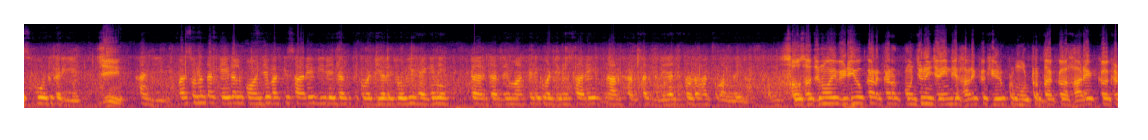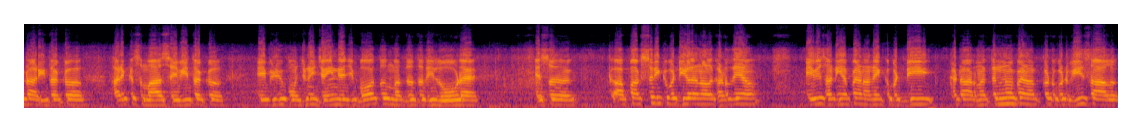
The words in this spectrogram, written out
ਸਪੋਰਟ ਕਰੀਏ। ਜੀ। ਹਾਂਜੀ। ਬਸ ਉਹਨਾਂ ਤੱਕ ਇਹ ਗੱਲ ਪਹੁੰਚ ਜੇ ਬਾਕੀ ਸਾਰੇ ਵੀਰੇ ਜਗਤ ਕਬੱਡੀ ਵਾਲੇ ਜੋ ਵੀ ਹੈਗੇ ਨੇ ਪਿਆਰ ਕਰਦੇ ਮਾਂ ਖੇਡ ਕਬੱਡੀ ਨੂੰ ਸਾਰੇ ਨਾਲ ਖੜ ਸਕਦੇ ਨੇ। ਅੱਜ ਤੁਹਾਡਾ ਹੱਕ ਬਣਦਾ ਜੀ ਸੋ ਸੱਜਣੋ ਇਹ ਵੀਡੀਓ ਘਰ ਘਰ ਪਹੁੰਚਣੀ ਚਾਹੀਦੀ ਹੈ। ਹਰ ਇੱਕ ਖੇਡ ਪ੍ਰਮੋਟਰ ਤੱਕ ਹਰ ਇੱਕ ਖਿਡਾਰੀ ਤੱਕ ਹਰ ਇੱਕ ਸਮਾਜ ਸੇਵੀ ਤੱਕ। ਇਹ ਵੀਡੀਓ ਪਹੁੰਚਣੀ ਚਾਹੀਦੀ ਹੈ ਜੀ, ਬਹੁਤ ਮਦਦ ਦੀ ਲੋੜ ਹੈ। ਇਸ, ਆਪਾਂ ਅਕਸਰ ਹੀ ਕਬੱਡੀ ਵਾਲਿਆਂ ਨਾਲ ਖੜਦੇ ਆ ਇਹ ਵੀ ਸਾਡੀਆਂ ਭੈਣਾਂ ਨੇ ਕਬੱਡੀ ਖਿਡਾਰਨ, ਤਿੰਨੋਂ ਭੈਣਾਂ ਘੱਟੋ ਘੱਟ 20 ਸਾਲ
